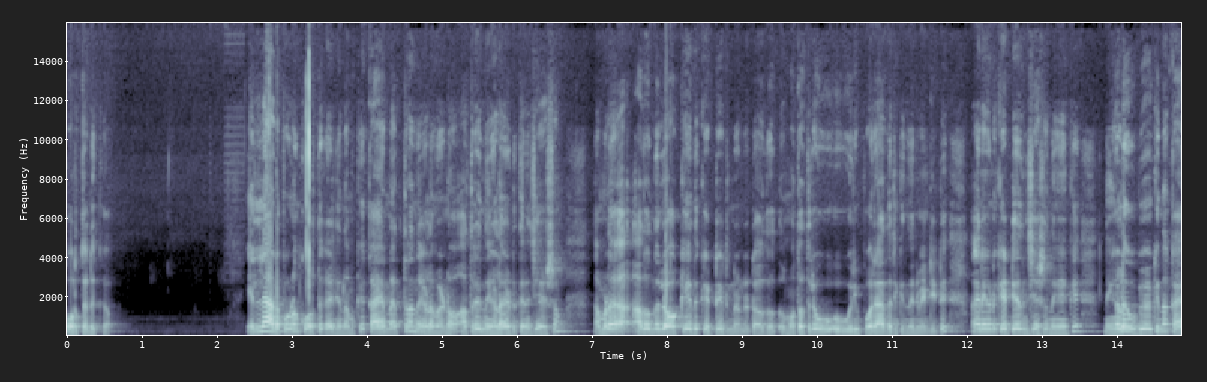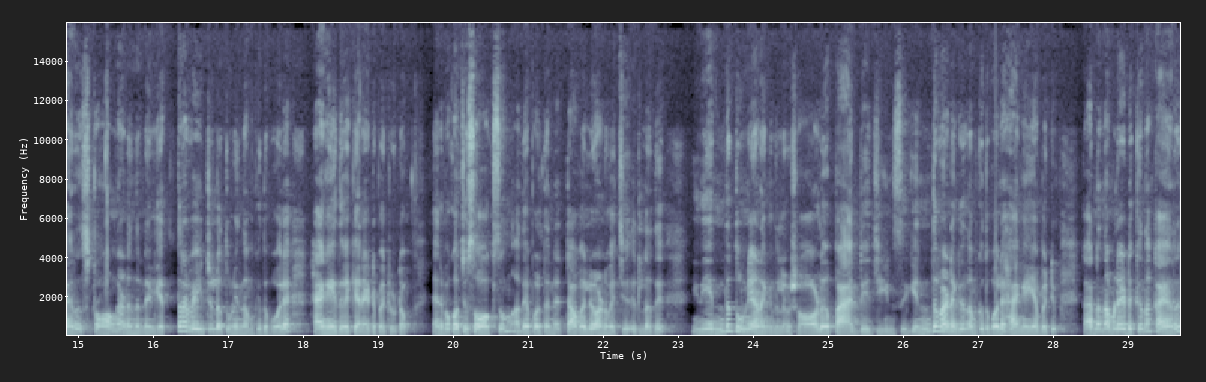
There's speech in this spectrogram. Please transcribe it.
കോർത്തെടുക്കുക. എല്ലാ അടപ്പുകളും കോർത്ത് കഴിഞ്ഞാൽ നമുക്ക് കയറിന് എത്ര നീളം വേണോ അത്രയും നീളം എടുത്തതിന് ശേഷം നമ്മൾ അതൊന്ന് ലോക്ക് ചെയ്ത് കെട്ടിയിട്ടുണ്ട് കേട്ടോ. അത് മൊത്തത്തിൽ ഊരി പോരാതിരിക്കുന്നതിന് വേണ്ടിയിട്ട്. അങ്ങനെ കൊണ്ട് കെട്ടിയതിന് ശേഷം നിങ്ങൾക്ക് നിങ്ങൾ ഉപയോഗിക്കുന്ന കയറ് സ്ട്രോങ് ആണെന്നുണ്ടെങ്കിൽ എത്ര വെയിറ്റുള്ള തുണി നമുക്ക് ഇതുപോലെ ഹാങ് ചെയ്ത് വെക്കാനായിട്ട് പറ്റും കേട്ടോ ഞാനിപ്പോൾ കുറച്ച് സോക്സും അതേപോലെ തന്നെ ടവലും ആണ് വെച്ചിട്ടുള്ളത്. ഇനി എന്ത് തുണിയാണെങ്കിലും ഷോൾ പാന്റ് ജീൻസ് എന്ത് വേണമെങ്കിലും നമുക്കിതുപോലെ ഹാങ് ചെയ്യാൻ പറ്റും. കാരണം നമ്മൾ എടുക്കുന്ന കയറ്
